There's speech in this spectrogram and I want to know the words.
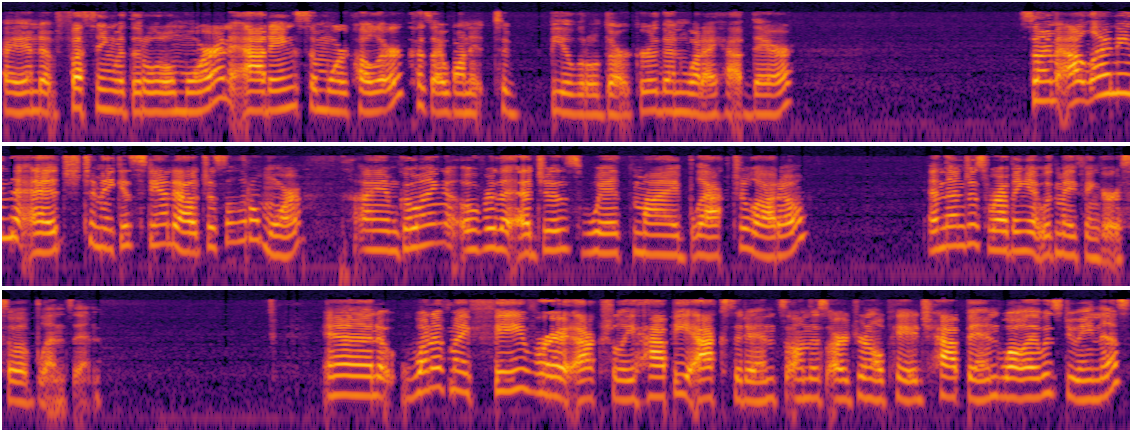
I end up fussing with it a little more and adding some more color because I want it to be a little darker than what I have there. So I'm outlining the edge to make it stand out just a little more. I am going over the edges with my black gelato and then just rubbing it with my finger so it blends in. And one of my favorite, actually, happy accidents on this art journal page happened while I was doing this.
